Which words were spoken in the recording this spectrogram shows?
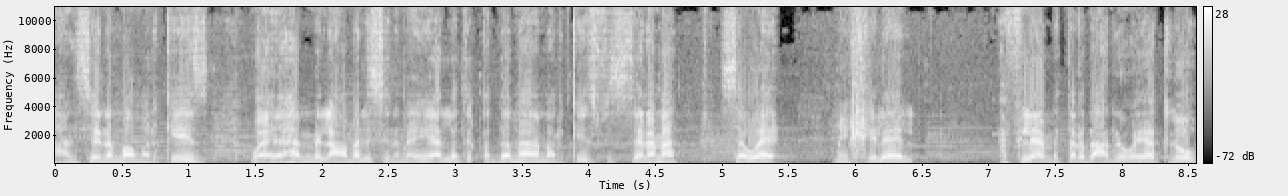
عن سينما ماركيز. وأهم الأعمال السينمائية التي قدمها ماركيز في السينما سواء من خلال أفلام متاخده عن روايات له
